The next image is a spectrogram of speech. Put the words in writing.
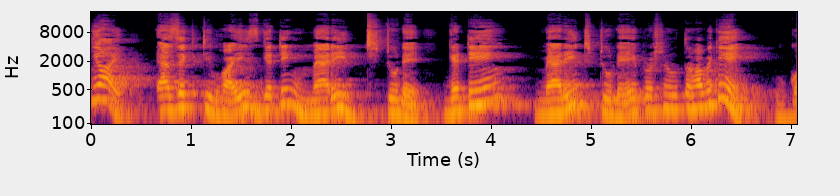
কি হয়? অ্যাজেক্টিভ হয়। Is getting married today getting married today এই প্রশ্নের উত্তর হবে কি? গ।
